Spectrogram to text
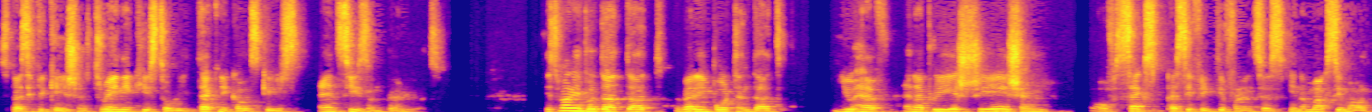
specifications, training history, technical skills, and season periods. It's very important that, very important that you have an appreciation of sex-specific differences in a maximal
